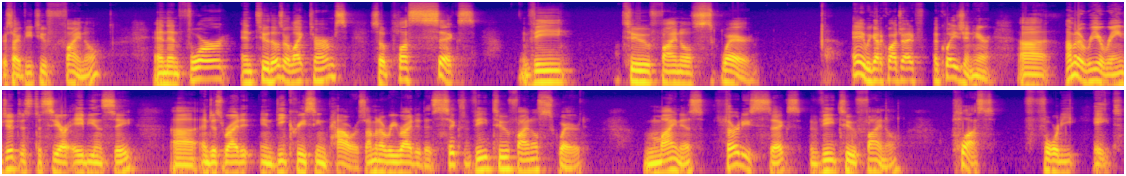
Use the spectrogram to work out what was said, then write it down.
or sorry, V2 final. And then 4 and 2, those are like terms. So plus 6 V2 final squared. Hey, we got a quadratic equation here. Uh, I'm going to rearrange it just to see our A, B, and C. Uh, and just write it in decreasing power. So I'm going to rewrite it as 6v2 final squared minus 36 V2 final plus 48.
